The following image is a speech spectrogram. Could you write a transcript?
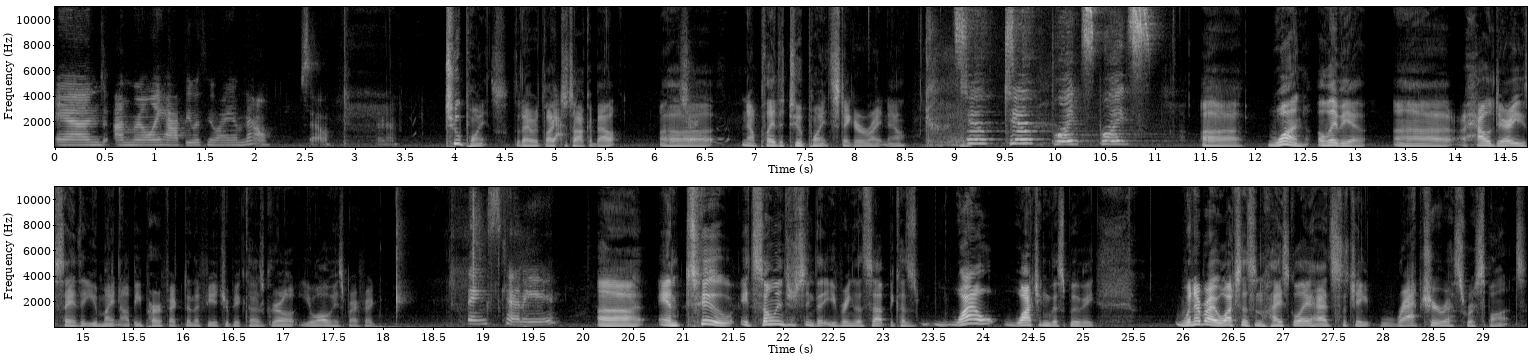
and I'm really happy with who I am now. So Two points that I would like Yeah. to talk about. Uh, Sure. Now play the two point sticker right now. Two, two points, points. Uh, one, Olivia, uh, how dare you say that you might not be perfect in the future because, girl, you always perfect. thanks, Kenny. Uh, and two, it's so interesting that you bring this up because while watching this movie, whenever I watched this in high school, I had such a rapturous response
